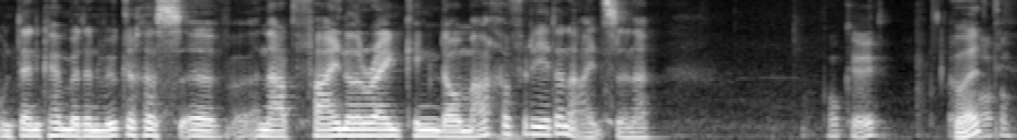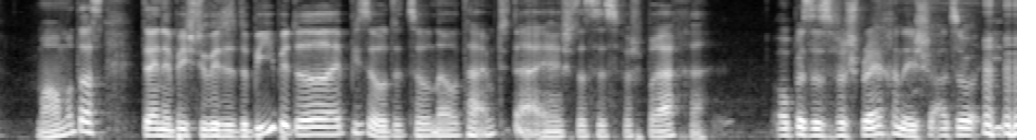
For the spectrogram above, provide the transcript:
und dann können wir dann wirklich ein, äh, eine Art Final Ranking da machen für jeden Einzelnen. Okay. Gut. Machen. Wir das. Dann bist du wieder dabei bei der Episode zu No Time to Die. Ist das ein Versprechen? Ob es ein Versprechen ist, also ich,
